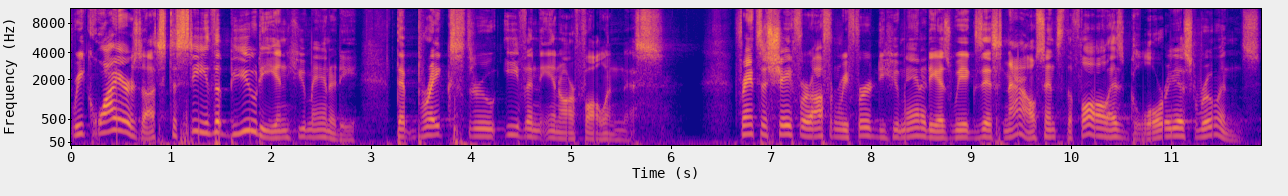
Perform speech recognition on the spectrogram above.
requires us to see the beauty in humanity that breaks through even in our fallenness. Francis Schaeffer often referred to humanity as we exist now since the fall as glorious ruins.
